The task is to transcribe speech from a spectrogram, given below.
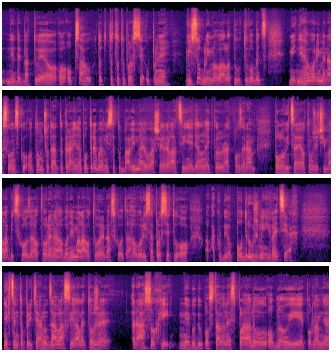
nedebatuje o, o obsahu. Toto to, to tu proste úplne vysublimovalo. Tu, tu vôbec my nehovoríme na Slovensku o tom, čo táto krajina potrebuje. My sa tu bavíme aj o vašej relácii nedelnej, ktorú rád pozerám. Polovica je o tom, že či mala byť schôdza otvorená alebo nemala otvorená schôdza. Hovorí sa proste tu o, o akoby o podružných veciach. Nechcem to priťahnuť za vlasy, ale to, že rásochy nebudú postavené z plánu obnovy je podľa mňa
